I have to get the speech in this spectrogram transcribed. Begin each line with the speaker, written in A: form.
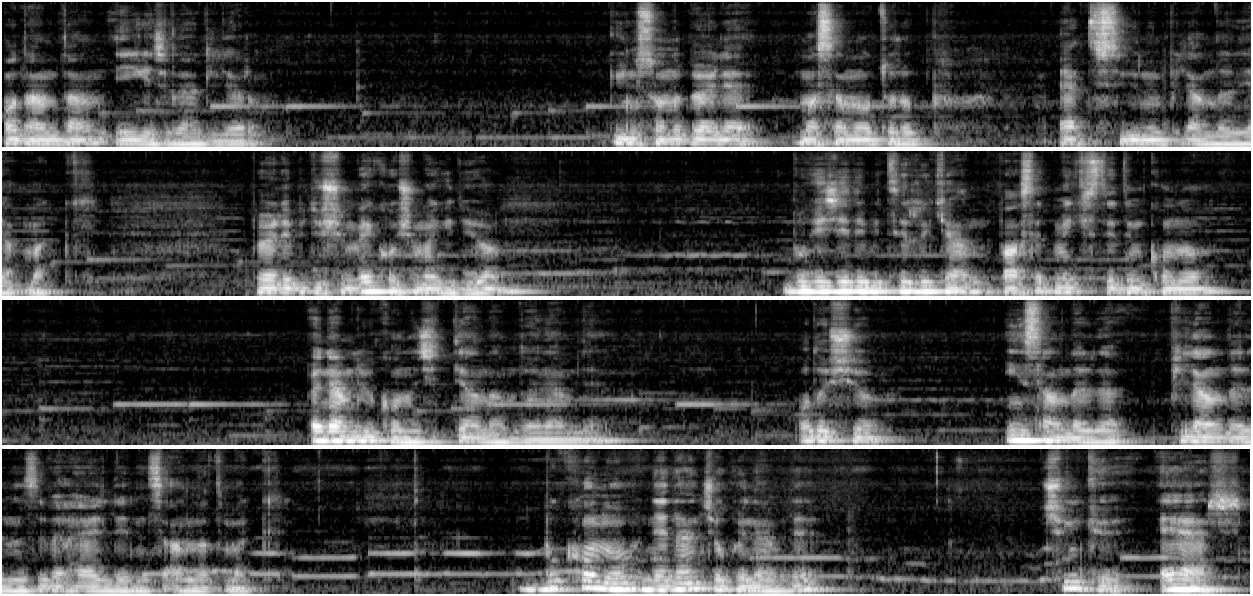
A: odamdan iyi geceler diliyorum. Gün sonu böyle masama oturup ertesi günün planlarını yapmak, böyle bir düşünmek hoşuma gidiyor. Bu geceyi de bitirirken bahsetmek istediğim konu önemli bir konu, ciddi anlamda önemli. O da şu, insanlara planlarınızı ve hayallerinizi anlatmak. Bu konu neden çok önemli? Çünkü eğer,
